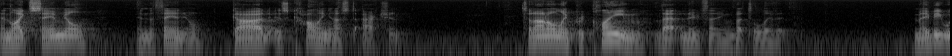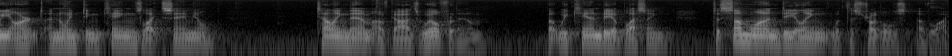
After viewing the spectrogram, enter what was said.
And like Samuel and Nathanael, God is calling us to action. To not only proclaim that new thing, but to live it. Maybe we aren't anointing kings like Samuel, telling them of God's will for them, but we can be a blessing to someone dealing with the struggles of life.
